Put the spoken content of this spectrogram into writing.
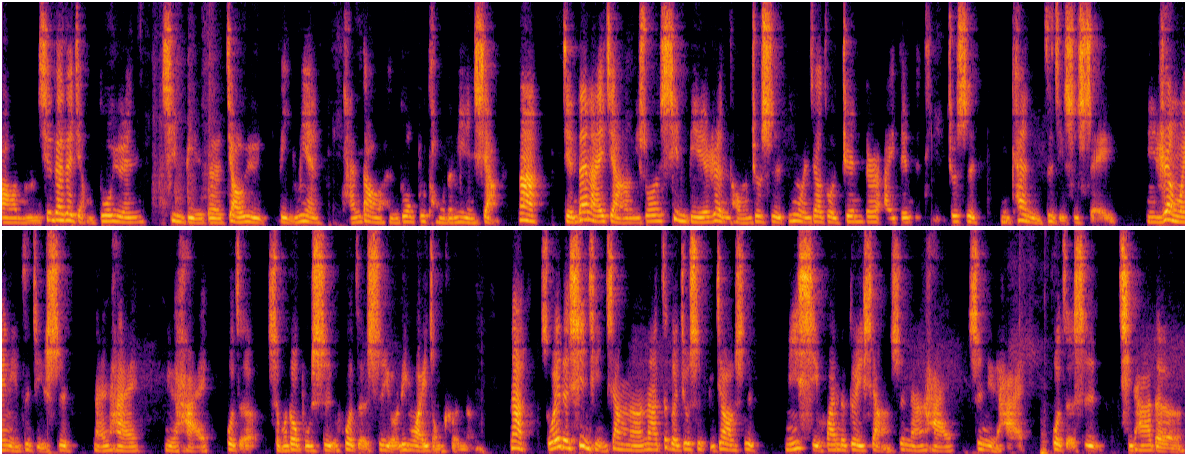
嗯，现在在讲多元性别的教育里面谈到了很多不同的面向。那简单来讲，你说性别认同就是英文叫做 gender identity，就是你看你自己是谁，你认为你自己是男孩、女孩。或者什么都不是，或者是有另外一种可能。那所谓的性倾向呢？那这个就是比较是你喜欢的对象是男孩、是女孩，或者是其他的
